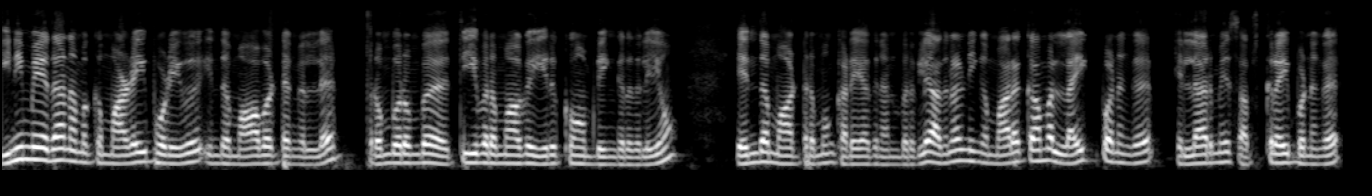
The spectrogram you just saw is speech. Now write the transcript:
இனிமே தான் நமக்கு மழை பொழிவு இந்த மாவட்டங்களில் ரொம்ப ரொம்ப தீவிரமாக இருக்கும் அப்படிங்கிறதுலையும் எந்த மாற்றமும் கிடையாது நண்பர்களே. அதனால் நீங்கள் மறக்காமல் லைக் பண்ணுங்கள் எல்லாருமே சப்ஸ்கிரைப் பண்ணுங்கள்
